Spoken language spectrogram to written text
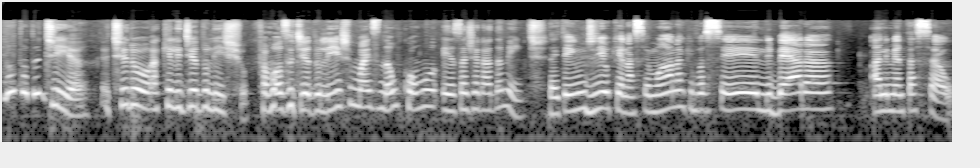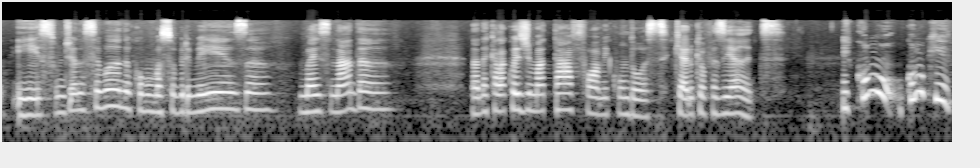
Não todo dia. Eu tiro aquele dia do lixo, famoso dia do lixo, mas não como exageradamente. Daí tem um dia, o que, na semana, que você libera a alimentação. E isso, um dia na semana eu como uma sobremesa, mas nada, nada aquela coisa de matar a fome com doce, que era o que eu fazia antes. E como, como que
